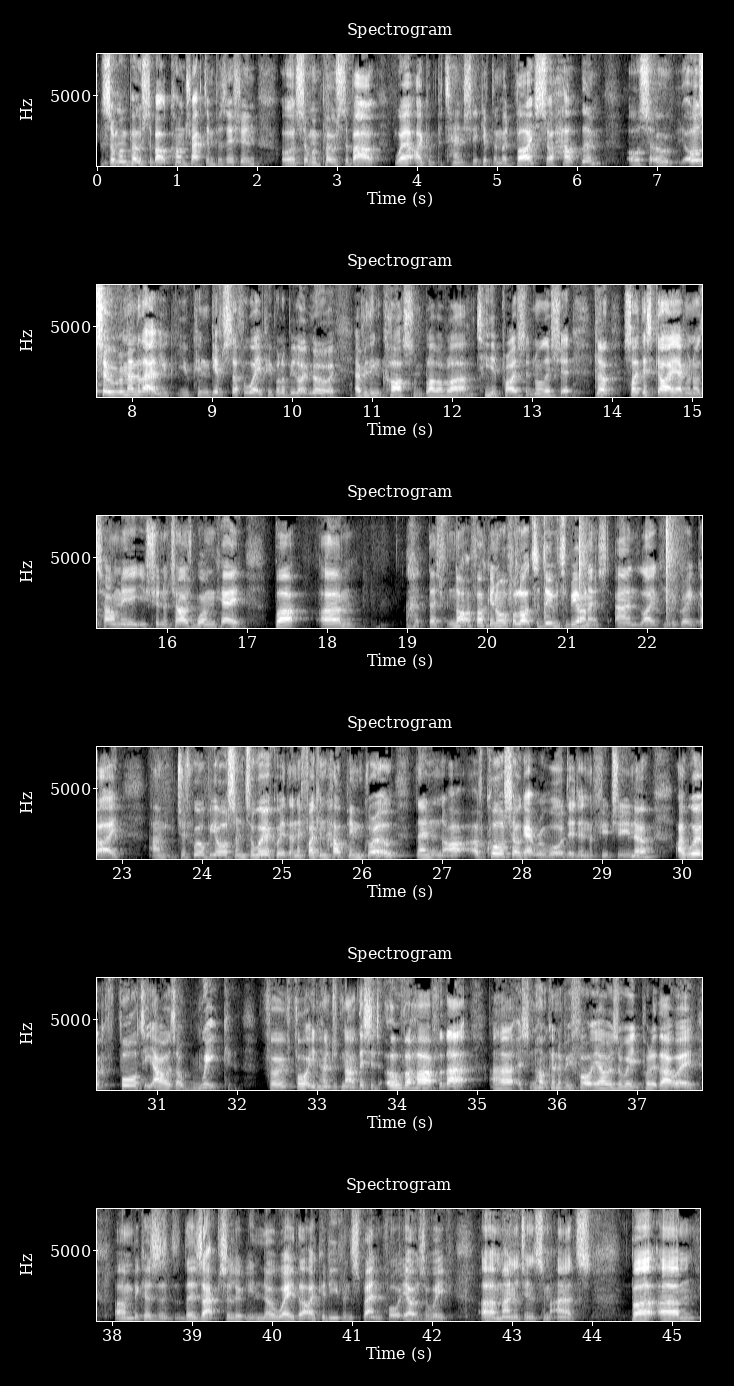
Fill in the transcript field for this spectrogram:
someone posts about contracting position or someone posts about where I can potentially give them advice or help them also, also remember that you you can give stuff away. People will be like, no, everything costs and blah blah blah, and tiered pricing and all this shit. No, it's like this guy. Everyone will tell me you shouldn't have charged one k, but um, there's not a fucking awful lot to do to be honest. And like, he's a great guy, and just will be awesome to work with. And if I can help him grow, then uh, of course I'll get rewarded in the future. You know, I work forty hours a week for fourteen hundred now. This is over half of that. Uh, it's not going to be forty hours a week. Put it that way, um, because there's absolutely no way that I could even spend forty hours a week uh, managing some ads. But um,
